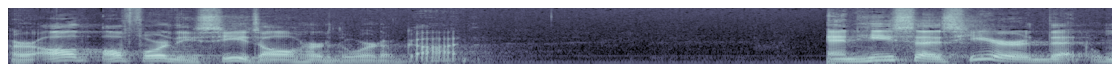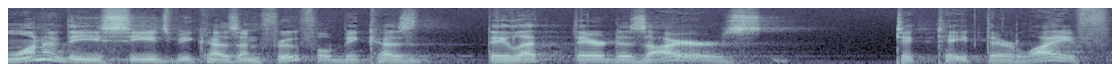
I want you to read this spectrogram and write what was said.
or all, all four of these seeds all heard the word of God. And he says here that one of these seeds becomes unfruitful because they let their desires dictate their life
